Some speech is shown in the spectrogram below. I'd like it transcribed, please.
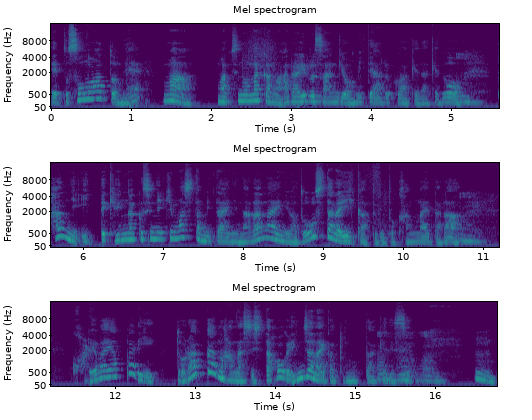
えっと、その後ねまあ街の中のあらゆる産業を見て歩くわけだけど、うん。単に行って見学しに来ましたみたいにならないにはどうしたらいいかってことを考えたら、うん。これはやっぱりドラッカーの話した方がいいんじゃないかと思ったわけですよ。うんうん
